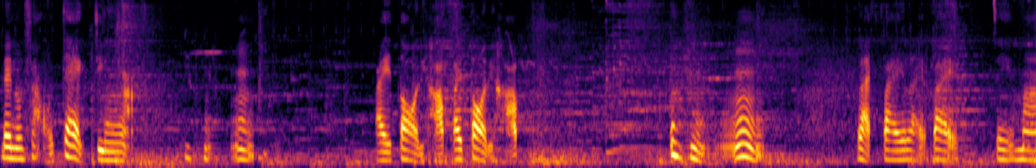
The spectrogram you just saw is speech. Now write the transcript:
ไดโนเสาร์แจกจริงอะไปต่อดิครับ ไปต่อดิครับ ไหลไปไหลไป เจมา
